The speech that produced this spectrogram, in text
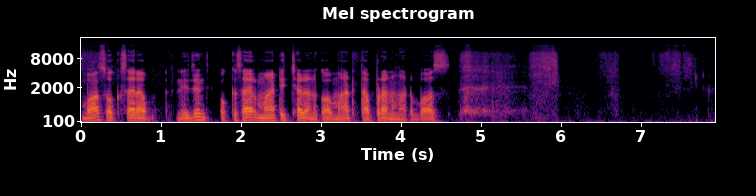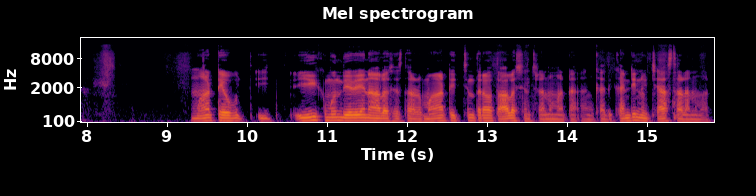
బాస్ ఒక్కసారి నిజం ఒక్కసారి మాట ఇచ్చాడు అనుకో మాట తప్పడనమాట బాస్. మాట ఈకు ముందు ఏదైనా ఆలోచిస్తాడు. మాట ఇచ్చిన తర్వాత ఆలోచించడు అనమాట ఇంకా అది కంటిన్యూ చేస్తాడనమాట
